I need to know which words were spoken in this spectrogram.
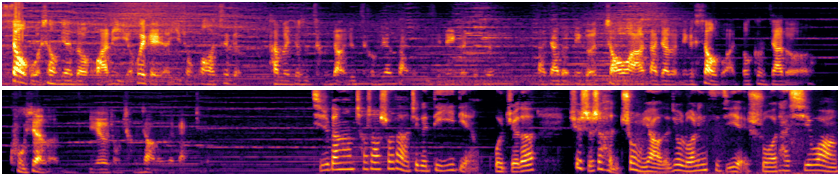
效果上面的华丽也会给人一种，哦，这个他们就是成长，就成人版的自己那个就是。大家的那个招啊，大家的那个效果啊，都更加的酷炫了，也有种成长的一个感觉。其实刚刚超超说到的这个第一点，我觉得确实是很重要的。就罗琳自己也说，他希望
